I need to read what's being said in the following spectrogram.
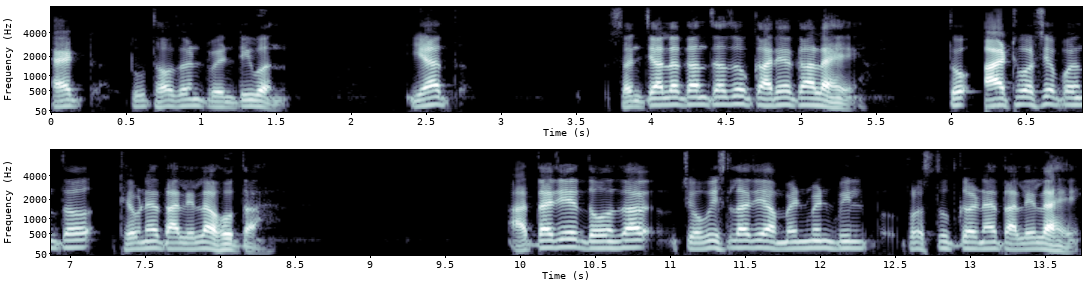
act two thousand twenty one यात संचालकांचा जो कार्यकाल आहे तो आठ वर्षापर्यंत ठेवण्यात आलेला होता. आता जे दोन हजार चोवीसला जे अमेंडमेंट बिल प्रस्तुत करण्यात आलेलं आहे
